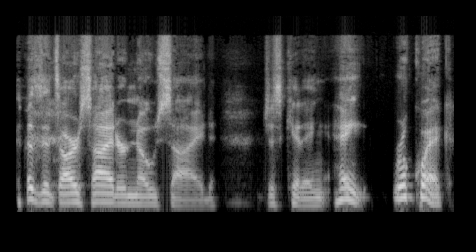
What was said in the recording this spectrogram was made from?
because it's our side or no side. Just kidding. Hey, real quick,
